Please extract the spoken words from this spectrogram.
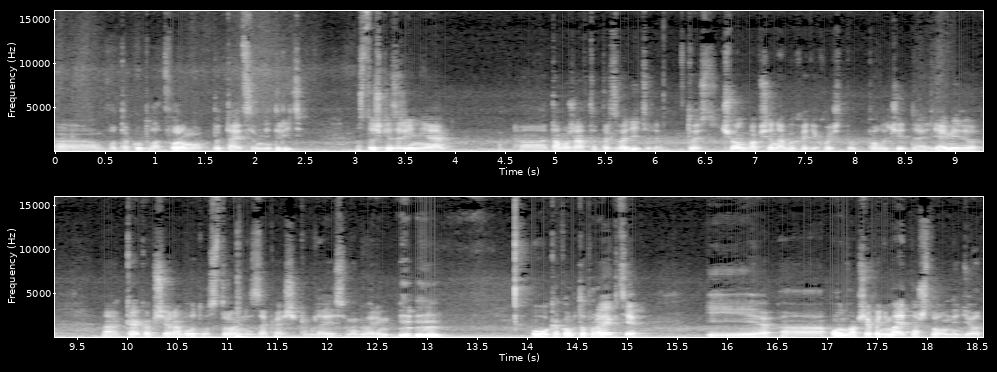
э, вот такую платформу пытается внедрить с точки зрения э, того же автопроизводителя? То есть, что он вообще на выходе хочет получить, да? Я имею в виду, э, как вообще работа устроена с заказчиком, да, если мы говорим о каком-то проекте, и э, он вообще понимает, на что он идет,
